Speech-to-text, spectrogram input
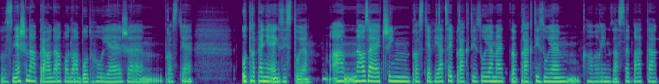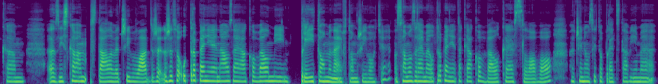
znešená pravda podľa Budhu je, že proste utrpenie existuje a naozaj čím proste viacej praktizujeme, praktizujem, hovorím za seba, tak um, získavam stále väčší vlad, že, že to utrpenie je naozaj ako veľmi prítomné v tom živote. Samozrejme, utrpenie je také ako veľké slovo. Väčšinou si to predstavíme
